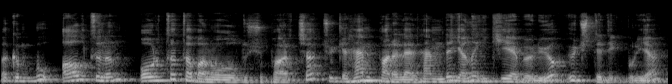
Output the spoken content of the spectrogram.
Bakın bu altının orta tabanı oldu şu parça. Çünkü hem paralel hem de yanı ikiye bölüyor. 3 dedik buraya.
